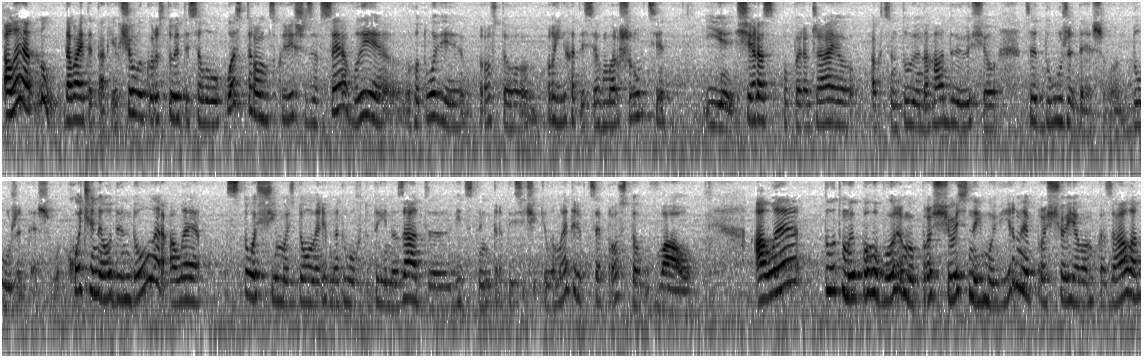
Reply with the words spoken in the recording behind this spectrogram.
Але ну давайте так, якщо ви користуєтеся лоукостером, скоріше за все, ви готові просто проїхатися в маршрутці. І ще раз попереджаю, акцентую, нагадую, що це дуже дешево, дуже дешево. Хоч і не один долар, але 100 з чимось доларів на двох туди і назад, е, відстань 3000 кілометрів це просто вау. Але тут ми поговоримо про щось неймовірне, про що я вам казала,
